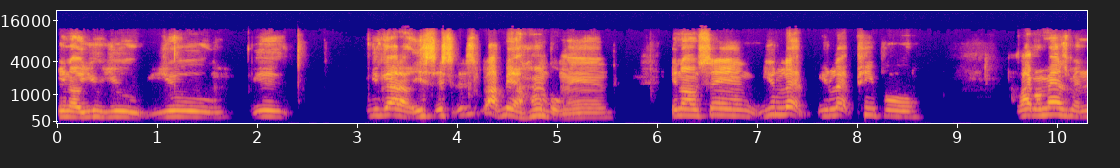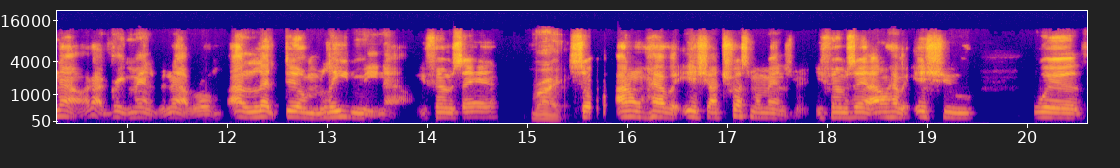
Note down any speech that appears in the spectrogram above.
You know, you you you you you gotta it's, it's it's about being humble, man. You know what I'm saying? You let you let people like my management now. I got great management now, bro. I let them lead me now. You feel what I'm saying? Right. So I don't have an issue. I trust my management. You feel what I'm saying? I don't have an issue with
